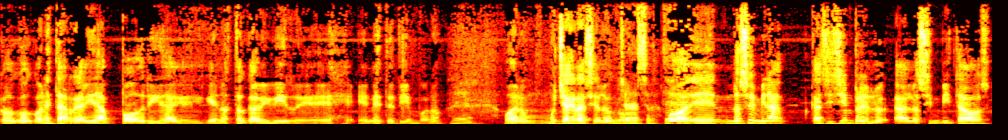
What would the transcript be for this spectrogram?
con, esta realidad podrida que, que nos toca vivir eh, en este tiempo, ¿no? Bien. Bueno, muchas gracias, loco. Muchas gracias a eh, no sé, mira, casi siempre lo- a los invitados,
